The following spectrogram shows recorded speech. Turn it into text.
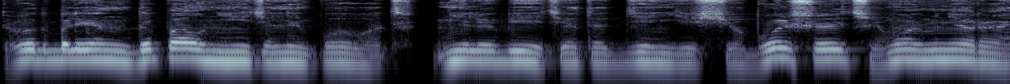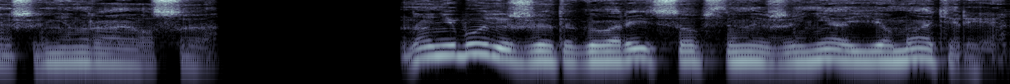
тут, блин, дополнительный повод не любить этот день еще больше, чем он мне раньше не нравился. Но не будешь же это говорить собственной жене о ее матери.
